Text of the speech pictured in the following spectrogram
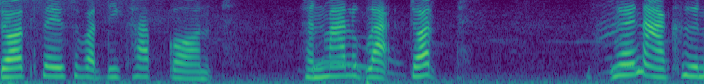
จอดเซสวัสดีครับก่อน หันมาลูกละจอดเงยหน้าขึ้น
